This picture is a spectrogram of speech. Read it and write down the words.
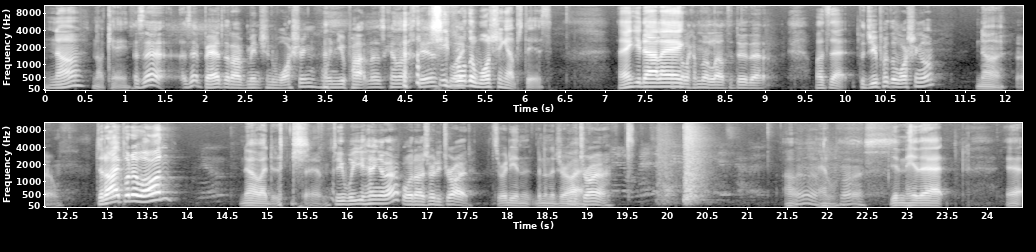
No, not keen. Is that is that bad that I've mentioned washing when your partners come upstairs? She Like, brought the washing upstairs. Thank you, darling. I darling. feel like I'm not allowed to do that. What's that? Did you put the washing on? No. Oh, Did I put it on? No, I didn't. damn. Do you, will you hang it up or no? It's already dried. It's already in the, been in the In dryer. the dryer. Oh, ah, hell. Nice. you didn't hear that? Yeah,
